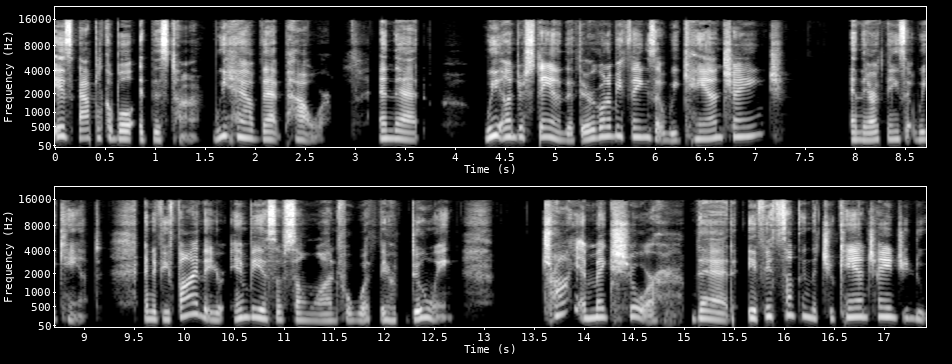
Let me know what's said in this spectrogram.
is applicable at this time. We have that power and that we understand that there are going to be things that we can change and there are things that we can't. And if you find that you're envious of someone for what they're doing, try and make sure that if it's something that you can change, you do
